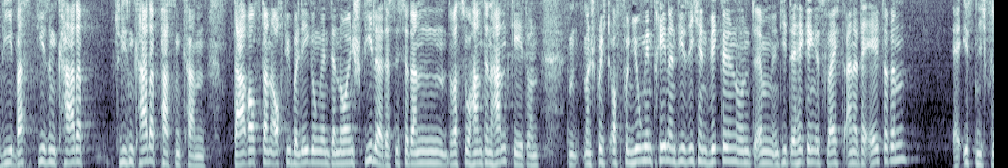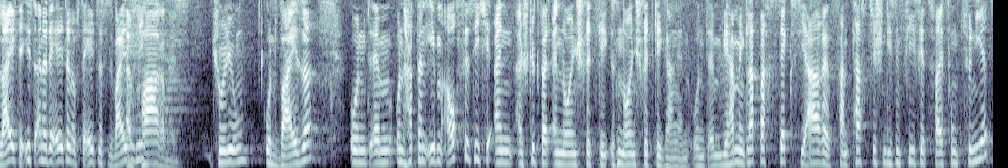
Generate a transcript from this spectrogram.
wie, was diesem Kader zu diesem Kader passen kann. Darauf dann auch die Überlegungen der neuen Spieler. Das ist ja dann, was so Hand in Hand geht. Und ähm, man spricht oft von jungen Trainern, die sich entwickeln. Und ähm, Dieter Hecking ist vielleicht einer der Älteren. Er ist nicht vielleicht, er ist einer der Älteren. Ob es der Älteste ist, weiß ich nicht. Entschuldigung, und weiser und, ähm, und hat dann eben auch für sich ein, ein Stück weit einen neuen Schritt, ist einen neuen Schritt gegangen. Und ähm, wir haben in Gladbach sechs Jahre fantastisch in diesem 4-4-2 funktioniert.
